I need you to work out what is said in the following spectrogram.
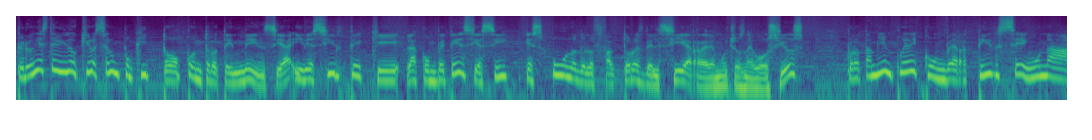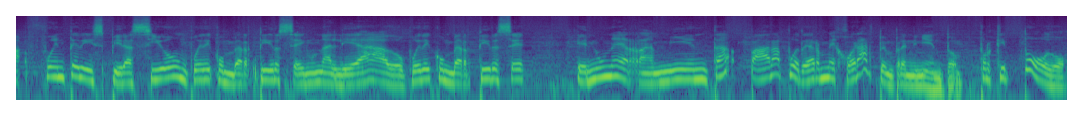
Pero en este video quiero hacer un poquito tendencia y decirte que la competencia sí es uno de los factores del cierre de muchos negocios, pero también puede convertirse en una fuente de inspiración, puede convertirse en un aliado, puede convertirse en una herramienta para poder mejorar tu emprendimiento. Porque todo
